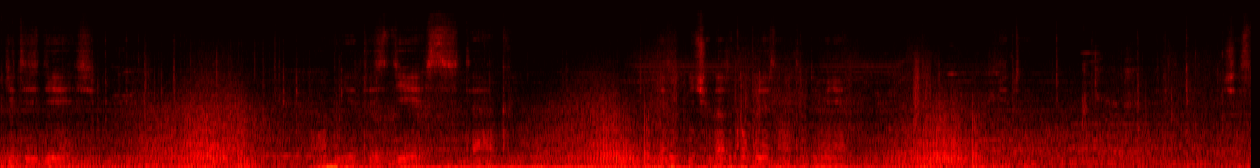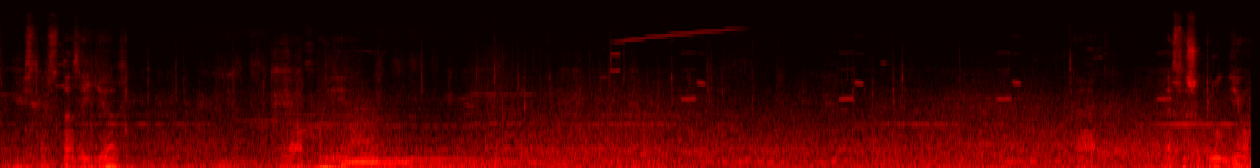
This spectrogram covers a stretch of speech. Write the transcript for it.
Где-то здесь. Он где-то здесь. Так. Нет тут ничего, да, такого полезного для меня? Нету. Сейчас, если он сюда зайдет, я охуею. Я слышу пилу, где он?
